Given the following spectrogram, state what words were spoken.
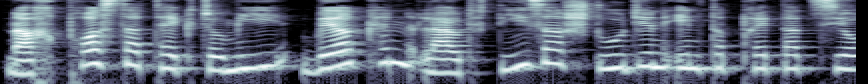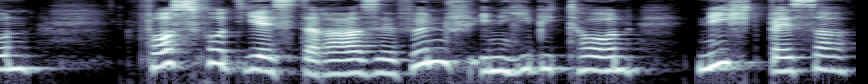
Nach Prostatektomie wirken laut dieser Studieninterpretation Phosphodiesterase-5-Inhibitoren nicht besser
